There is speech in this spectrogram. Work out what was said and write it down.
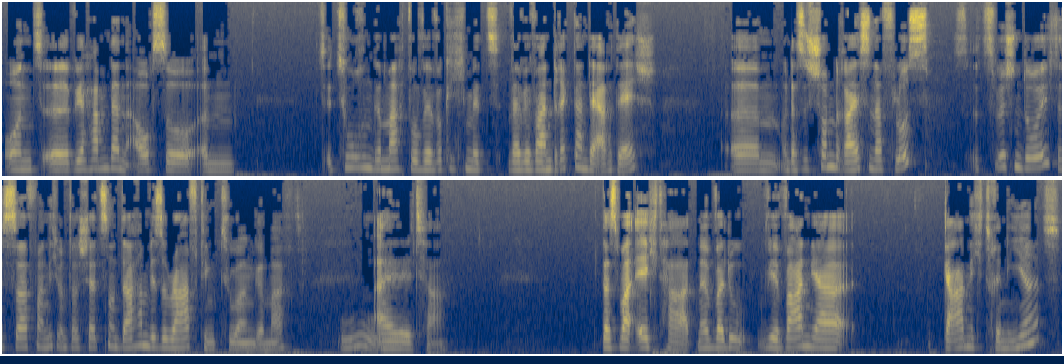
Und äh, wir haben dann auch so ähm, Touren gemacht, wo wir wirklich mit, weil wir waren direkt an der Ardèche. Ähm, und das ist schon ein reißender Fluss zwischendurch, das darf man nicht unterschätzen. Und da haben wir so Rafting-Touren gemacht. Uh. Alter. Das war echt hart, ne? Weil du, wir waren ja gar nicht trainiert.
